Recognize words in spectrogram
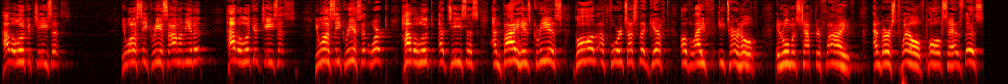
Have a look at Jesus. You want to see grace animated? Have a look at Jesus. You want to see grace at work? Have a look at Jesus. And by His grace, God affords us the gift of life eternal. In Romans chapter 5 and verse 12, Paul says this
